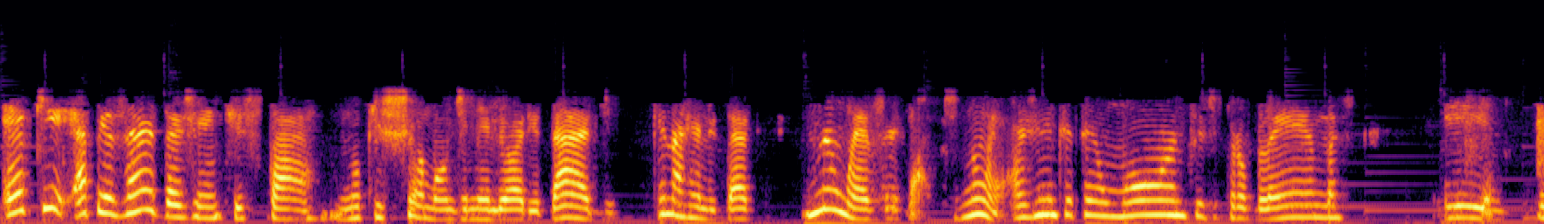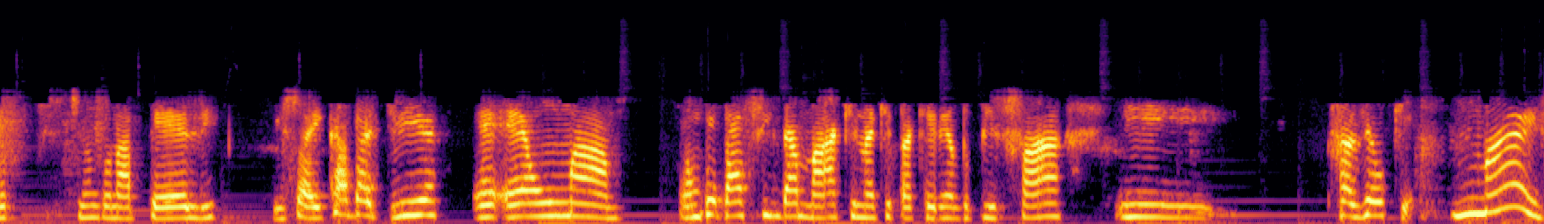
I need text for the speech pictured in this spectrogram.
É que, apesar da gente estar no que chamam de melhor idade, que na realidade não é verdade, não é. A gente tem um monte de problemas e eu sentindo na pele, isso aí cada dia é, é uma é um pedacinho da máquina que está querendo pisar e fazer o quê? Mas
